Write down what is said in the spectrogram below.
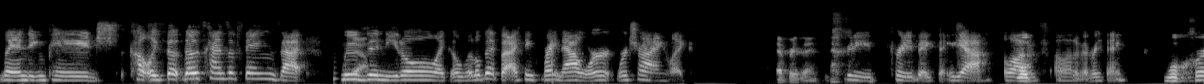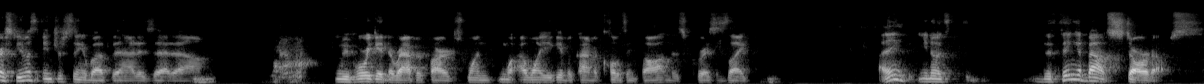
landing page, like th- those kinds of things that move yeah. the needle like a little bit. But I think right now we're we're trying like everything. pretty pretty big thing. Yeah, a lot well, of a lot of everything. Well, Chris, you know what's interesting about that is that um, before we get into rapid fire, just one, I want you to give a kind of a closing thought on this, Chris. Is like, I think you know, it's, the thing about startups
